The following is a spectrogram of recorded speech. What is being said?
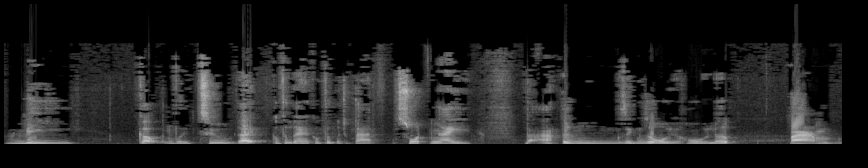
be cộng với to. Đấy công thức này là công thức của chúng ta. Suốt ngày đã từng dính rồi hồi lớp 8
